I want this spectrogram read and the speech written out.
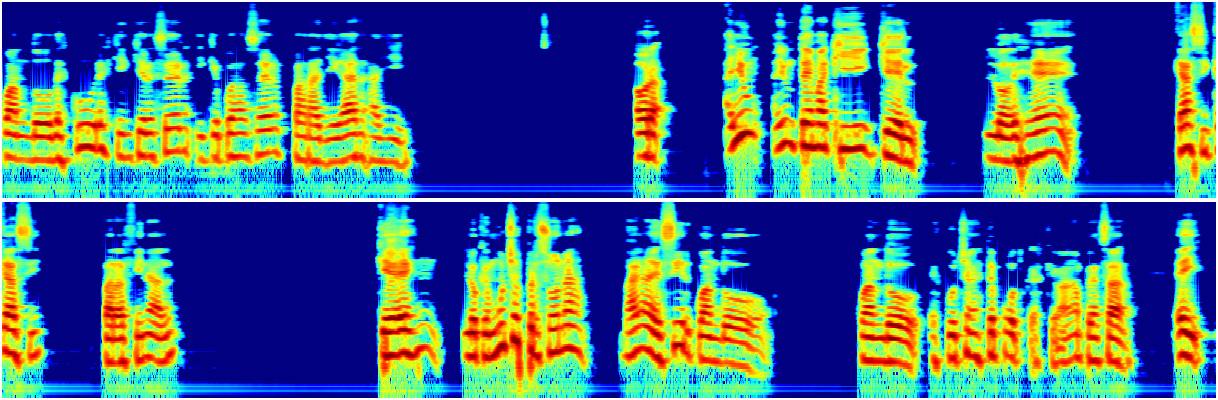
cuando descubres quién quieres ser y qué puedes hacer para llegar allí. Ahora, hay un, hay un tema aquí que lo dejé casi casi para el final, que es lo que muchas personas van a decir cuando cuando escuchen este podcast que van a pensar, Hey,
